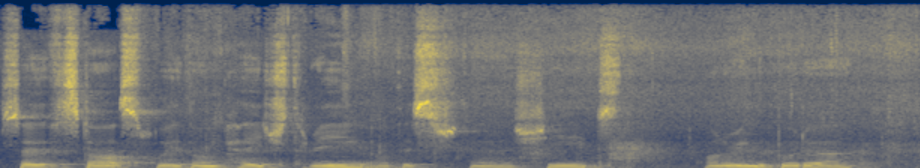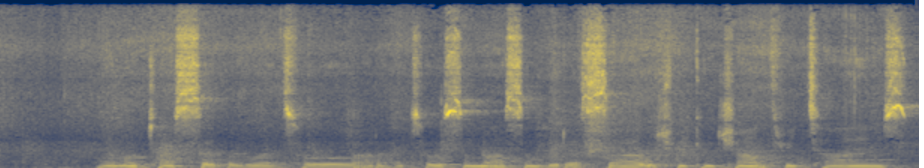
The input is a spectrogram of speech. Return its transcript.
So it starts with on page three of this uh, sheet, honoring the Buddha, Namo Tassa Bhagavato Arahato Samma Sambuddhassa, which we can chant three times.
